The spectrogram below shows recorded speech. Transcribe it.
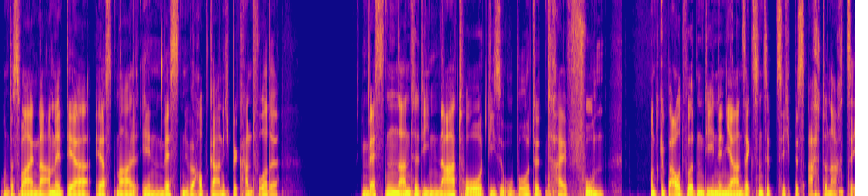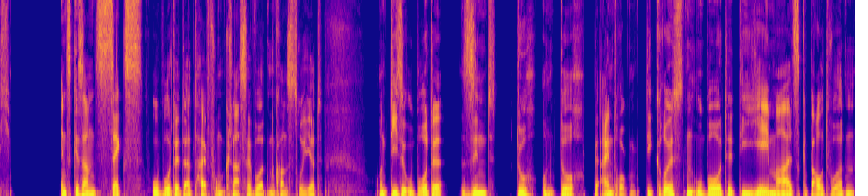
Und das war ein Name, der erstmal im Westen überhaupt gar nicht bekannt wurde. Im Westen nannte die NATO diese U-Boote Typhoon und gebaut wurden die in den Jahren 76 bis 88. Insgesamt sechs U-Boote der Typhoon-Klasse wurden konstruiert. Und diese U-Boote sind durch und durch beeindruckend. Die größten U-Boote, die jemals gebaut wurden.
